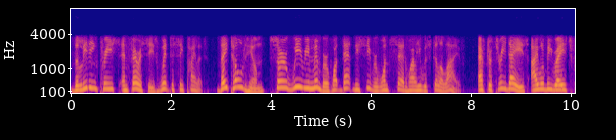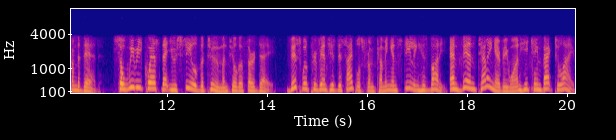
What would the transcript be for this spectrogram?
the leading priests and Pharisees went to see Pilate. They told him, Sir, we remember what that deceiver once said while he was still alive. After three days I will be raised from the dead. So we request that you seal the tomb until the third day. This will prevent his disciples from coming and stealing his body, and then telling everyone he came back to life.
